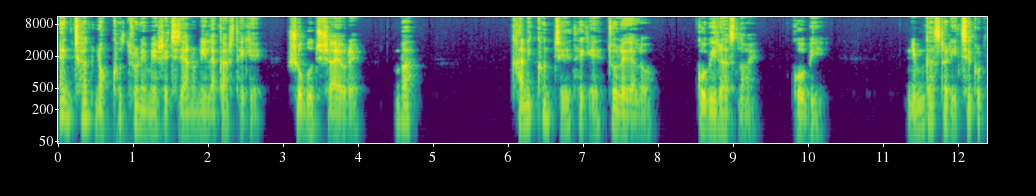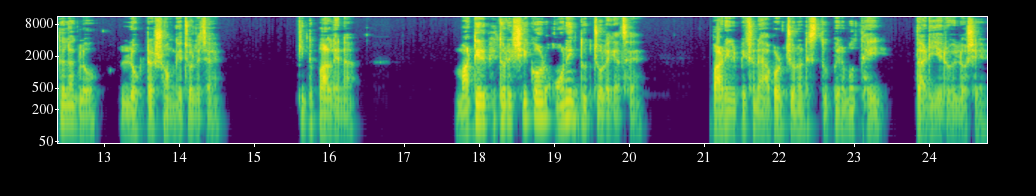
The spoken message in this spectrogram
এক ঝাঁক নক্ষত্র নেমে এসেছে যেন নীল আকাশ থেকে, সবুজ সায়রে। বাহ! খানিক্ষণ চেয়ে থেকে চলে গেল। কবিরাজ নয়, কবি। নিমগাছটার ইচ্ছে করতে লাগল লোকটার সঙ্গে চলে যায়। কিন্তু পারলে না। মাটির ভিতরে শিকড় অনেক দূর চলে গেছে। বাড়ির পিছনে আবর্জনার স্তূপের মধ্যেই দাঁড়িয়ে রইল সে।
